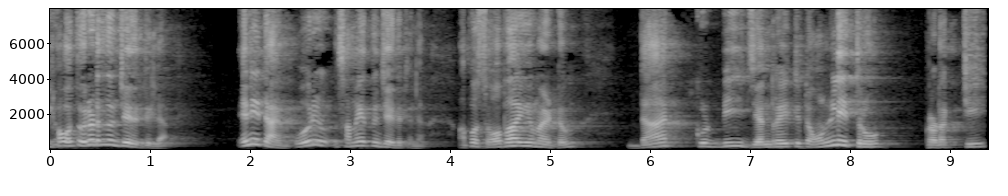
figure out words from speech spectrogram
ലോകത്ത് ഒരിടത്തും ചെയ്തിട്ടില്ല. എനി ടൈം ഒരു സമയത്തും ചെയ്തിട്ടില്ല. അപ്പോൾ സ്വാഭാവികമായിട്ടും that could be generated only through productive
